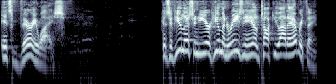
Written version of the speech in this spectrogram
it's very wise. Because if you listen to your human reasoning, it'll talk you out of everything.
